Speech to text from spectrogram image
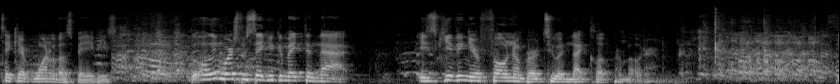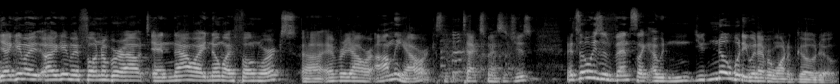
take care of one of those babies. The only worse mistake you can make than that is giving your phone number to a nightclub promoter. Yeah, I gave my I gave my phone number out, and now I know my phone works uh, every hour on the hour because I get text messages. And it's always events like I would you, nobody would ever want to go to.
